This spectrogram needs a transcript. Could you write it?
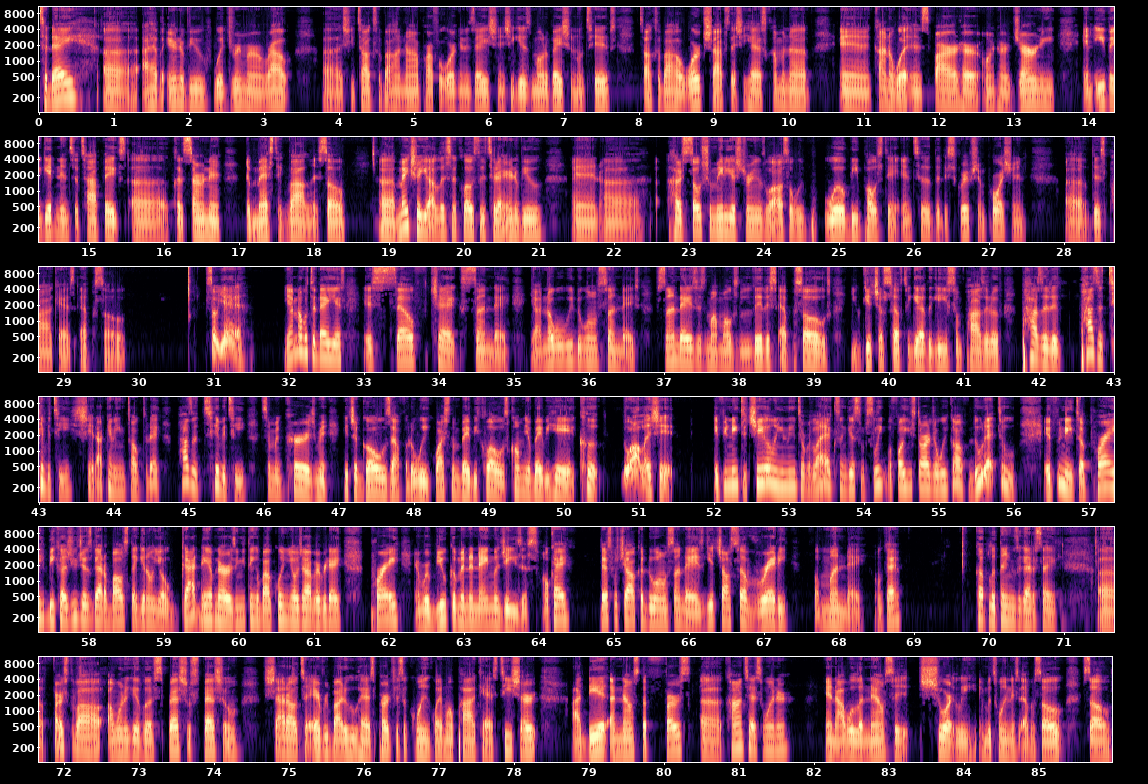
Today, uh, I have an interview with Dreamer en Route. Uh, she talks about her nonprofit organization. She gives motivational tips, talks about her workshops that she has coming up, and kind of what inspired her on her journey, and even getting into topics uh, concerning domestic violence. So uh, make sure y'all listen closely to that interview, and uh, her social media streams will also will be posted into the description portion of this podcast episode. So yeah, Y'all know what today is? It's self check Sunday. Y'all know what we do on Sundays. Sundays is my most litest episodes. You get yourself together, give you some positive, positive, positivity. Shit, I can't even talk today. Positivity, some encouragement. Get your goals out for the week. Wash them baby clothes, comb your baby head, cook, do all that shit. If you need to chill and you need to relax and get some sleep before you start your week off, do that too. If you need to pray because you just got a boss that get on your goddamn nerves and you think about quitting your job every day, pray and rebuke them in the name of Jesus. Okay? That's what y'all could do on Sundays. Get yourself ready for Monday. Okay? Couple of things I gotta say. Uh, first of all, I want to give a special, special shout out to everybody who has purchased a Queen Quamo podcast t-shirt. I did announce the first uh, contest winner and I will announce it shortly in between this episode. So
